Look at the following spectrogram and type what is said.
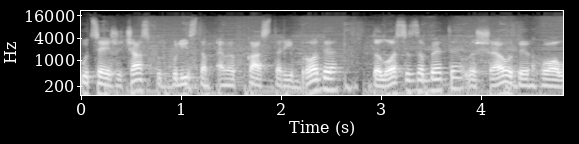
У цей же час футболістам МФК Старі Броди вдалося забити лише один гол.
